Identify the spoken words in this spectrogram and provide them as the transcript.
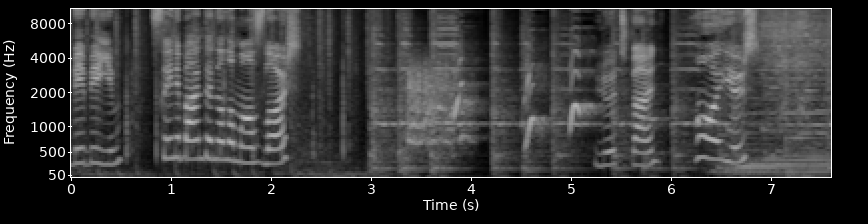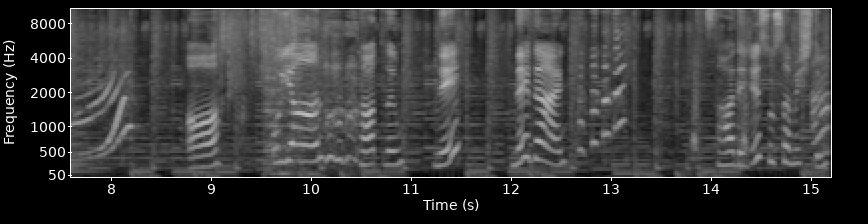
Bebeğim, seni benden alamazlar. Lütfen. Hayır. Ah, uyan. Tatlım. Ne? Neden? Sadece susamıştım.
